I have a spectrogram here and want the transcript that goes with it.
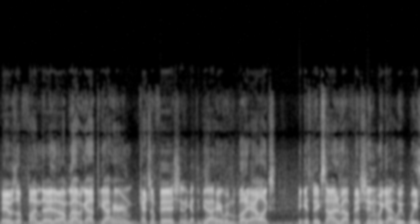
It was a fun day though. I'm glad we got to get out here and catch some fish and got to get out here with my buddy Alex. He gets me excited about fishing. We got we we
